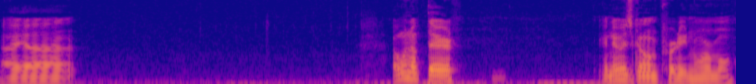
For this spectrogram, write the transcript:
I uh I went up there and it was going pretty normal.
